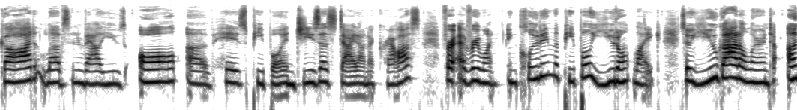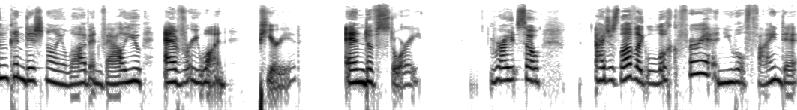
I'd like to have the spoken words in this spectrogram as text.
God loves and values all of his people. And Jesus died on a cross for everyone, including the people you don't like. So you got to learn to unconditionally love and value everyone, period. End of story. Right? So I just love like look for it and you will find it.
